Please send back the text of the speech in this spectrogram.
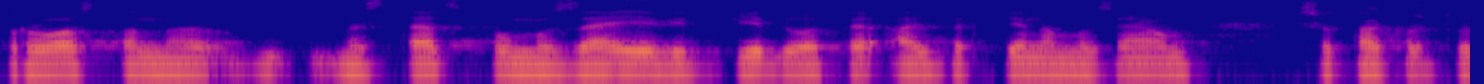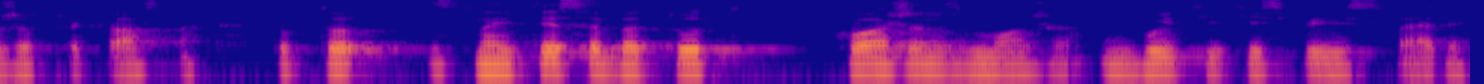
просто на мистецтво музеї, відвідувати Альбертіна музеум, що також дуже прекрасно. Тобто знайти себе тут кожен зможе у будь-якій своїй сфері.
